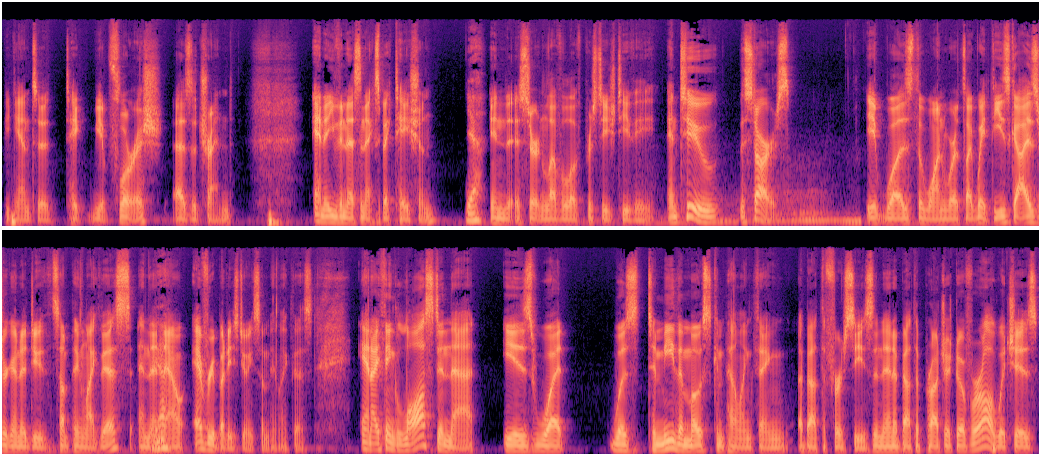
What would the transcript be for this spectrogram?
began to take you know, flourish as a trend, and even as an expectation Yeah. in a certain level of prestige TV. And two, the stars. It was the one where it's like, wait, these guys are going to do something like this, and then Yeah. now everybody's doing something like this. And I think lost in that is what was to me the most compelling thing about the first season and about the project overall, which is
